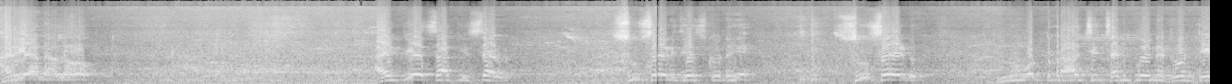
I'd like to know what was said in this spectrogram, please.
హర్యానాలో ఐపీఎస్ ఆఫీసర్ సూసైడ్ చేసుకుని సూసైడ్ నోట్ రాచి చనిపోయినటువంటి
